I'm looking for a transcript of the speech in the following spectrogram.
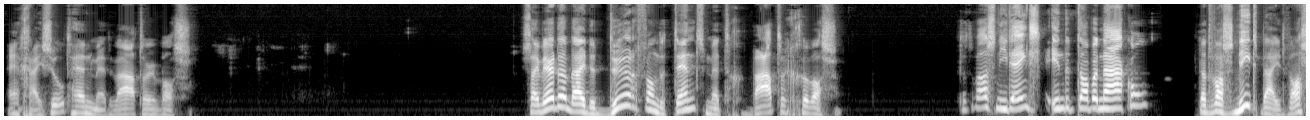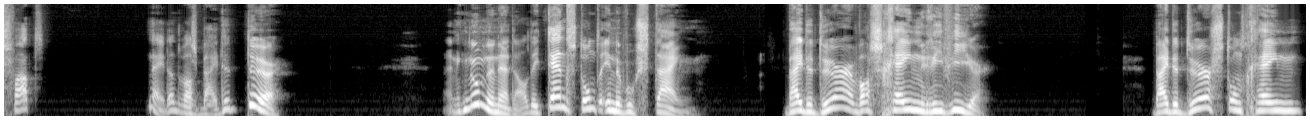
en gij zult hen met water wassen. Zij werden bij de deur van de tent met water gewassen. Dat was niet eens in de tabernakel. Dat was niet bij het wasvat. Nee, dat was bij de deur. En ik noemde net al, die tent stond in de woestijn. Bij de deur was geen rivier. Bij de deur stond geen,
